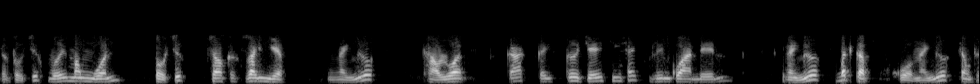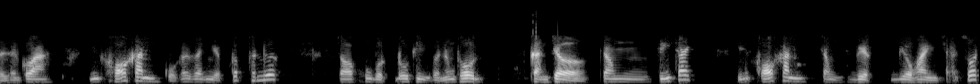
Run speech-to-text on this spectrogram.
được tổ chức với mong muốn tổ chức cho các doanh nghiệp ngành nước thảo luận các cái cơ chế chính sách liên quan đến ngành nước, bất cập của ngành nước trong thời gian qua, những khó khăn của các doanh nghiệp cấp thoát nước cho khu vực đô thị và nông thôn, cản trở trong chính sách, những khó khăn trong việc điều hành sản xuất,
